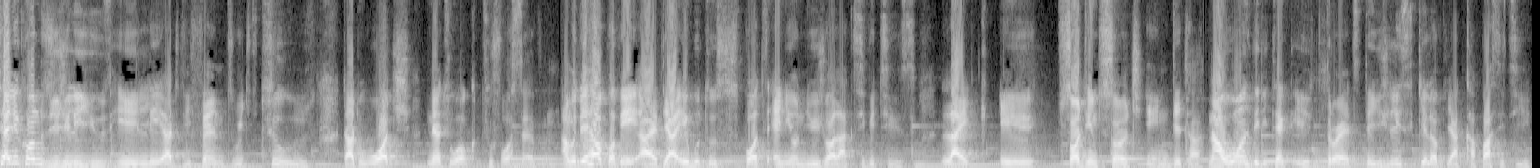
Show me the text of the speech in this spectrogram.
Telecoms usually use a layered defense with tools that watch network 247. And with the help of AI, they are able to spot any unusual activities like a sudden surge in data. Now, once they detect a threat, they usually scale up their capacity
